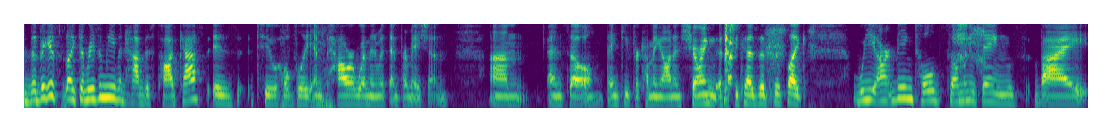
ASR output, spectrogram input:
the biggest like the reason we even have this podcast is to hopefully empower women with information. Um, and so thank you for coming on and sharing this because it's just like we aren't being told so many things by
